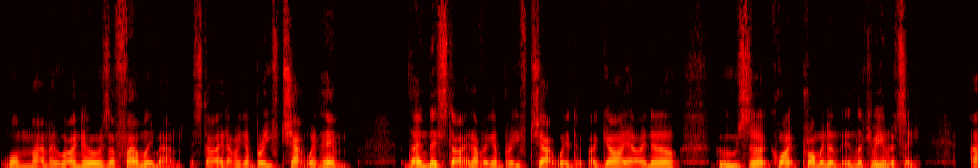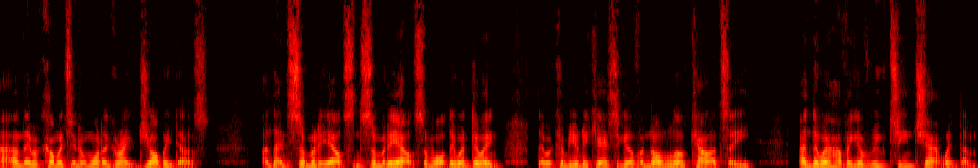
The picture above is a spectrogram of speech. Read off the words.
One man who I know is a family man. They started having a brief chat with him. Then they started having a brief chat with a guy I know who's uh, quite prominent in the community. Uh, and they were commenting on what a great job he does. And then somebody else and somebody else. And what they were doing, they were communicating over non locality and they were having a routine chat with them.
